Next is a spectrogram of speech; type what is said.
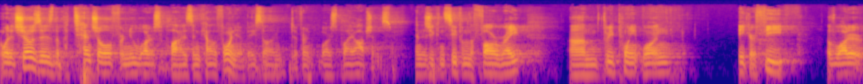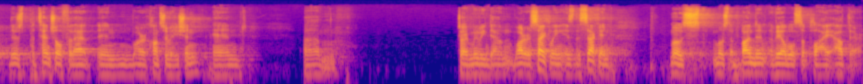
What it shows is the potential for new water supplies in California based on different water supply options. And as you can see from the far right, um, 3.1 acre feet of water, there's potential for that in water conservation. And, um, sorry, moving down, water recycling is the second most, most abundant available supply out there.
